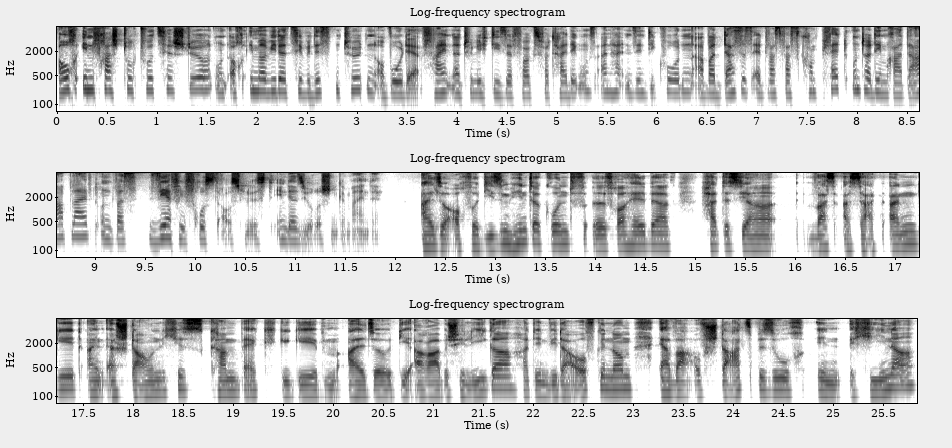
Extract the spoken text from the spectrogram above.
auch Infrastruktur zerstören und auch immer wieder Zivilisten töten, obwohl der Feind natürlich diese Volksverteidigungseinheiten sind, die Kurden. Aber das ist etwas, was komplett unter dem Radar bleibt und was sehr viel Frust auslöst in der syrischen Gemeinde. Also auch vor diesem Hintergrund, äh, Frau Hellberg, hat es ja, was Assad angeht, ein erstaunliches Comeback gegeben. Also die Arabische Liga hat ihn wieder aufgenommen. Er war auf Staatsbesuch in China.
